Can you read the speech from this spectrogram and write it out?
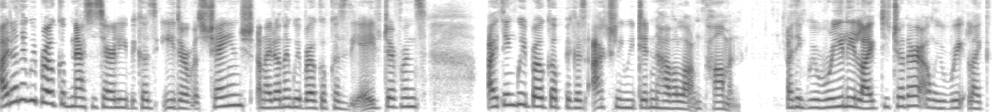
I don't think we broke up necessarily because either of us changed, and I don't think we broke up because of the age difference. I think we broke up because actually we didn't have a lot in common. I think we really liked each other and we re- like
